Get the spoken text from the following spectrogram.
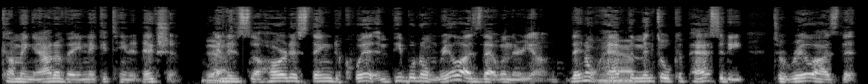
coming out of a nicotine addiction. Yeah. And it's the hardest thing to quit. And people don't realize that when they're young. They don't have Yeah. the mental capacity to realize that,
